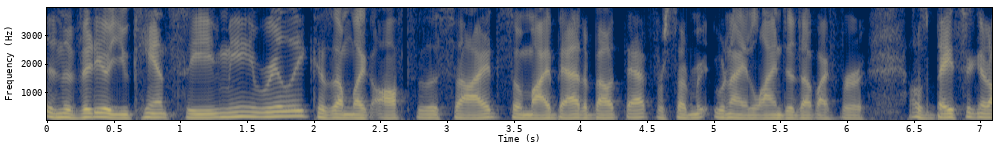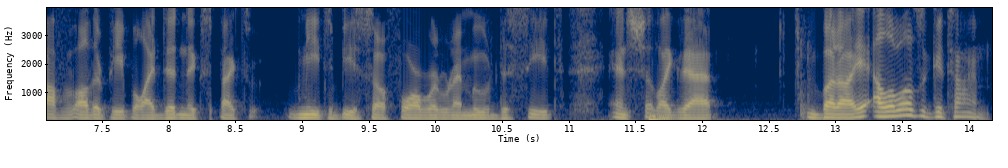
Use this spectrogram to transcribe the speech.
in the video you can't see me really because I'm like off to the side. So my bad about that. For some when I lined it up, I for I was basing it off of other people. I didn't expect me to be so forward when I moved the seat and shit like that. But uh, yeah, LOL's a good time.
